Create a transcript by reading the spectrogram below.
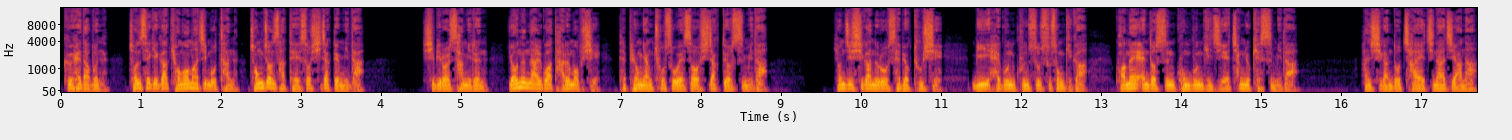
그 해답은 전 세계가 경험하지 못한 정전 사태에서 시작됩니다. 11월 3일은 여느 날과 다름없이 태평양 초소에서 시작되었습니다. 현지 시간으로 새벽 2시 미 해군 군수 수송기가 괌의 앤더슨 공군 기지에 착륙했습니다. 한 시간도 차에 지나지 않아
